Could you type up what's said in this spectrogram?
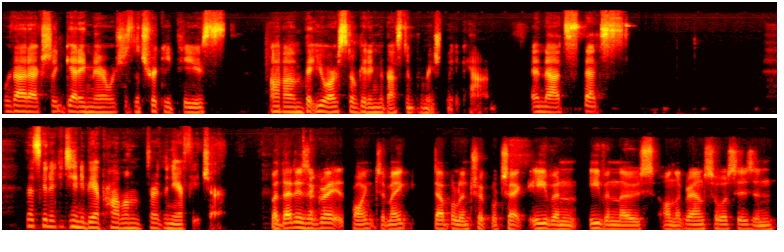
without actually getting there, which is the tricky piece, um, that you are still getting the best information that you can. And that's that's that's going to continue to be a problem for the near future. But that is a great point to make double and triple check even even those on the ground sources and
